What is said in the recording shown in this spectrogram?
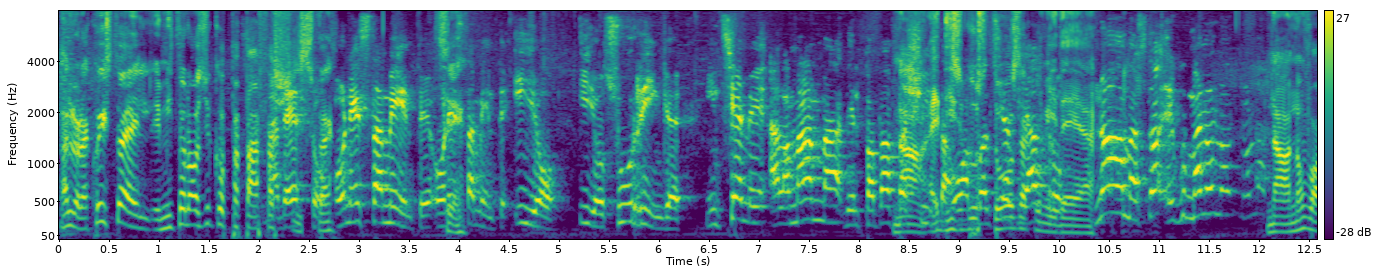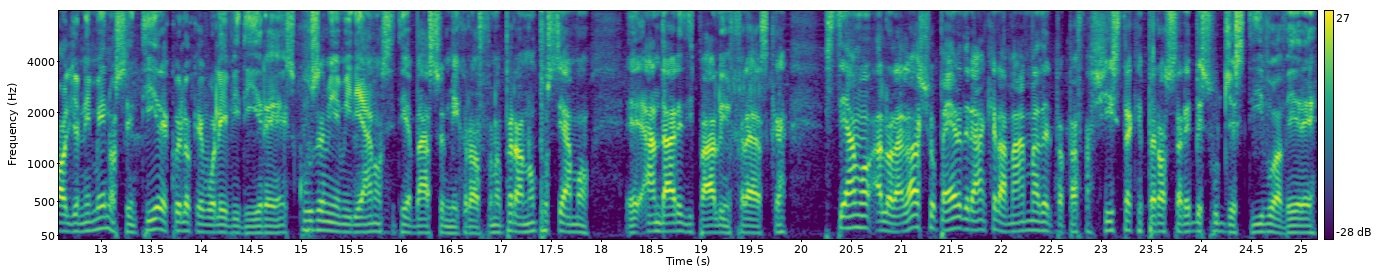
Allora, questo è il mitologico papà fascista. Adesso, onestamente, onestamente, io, io sul ring, insieme alla mamma del papà No, fascista è o a disgustosa come altro- idea. No, ma, sto, eh, ma non, lo- non lo- No, non voglio nemmeno sentire quello che volevi dire. Scusami Emiliano se ti abbasso il microfono, però non possiamo eh, andare di palo in frasca. Stiamo, allora, lascio perdere anche la mamma del papà fascista che però sarebbe suggestivo avere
